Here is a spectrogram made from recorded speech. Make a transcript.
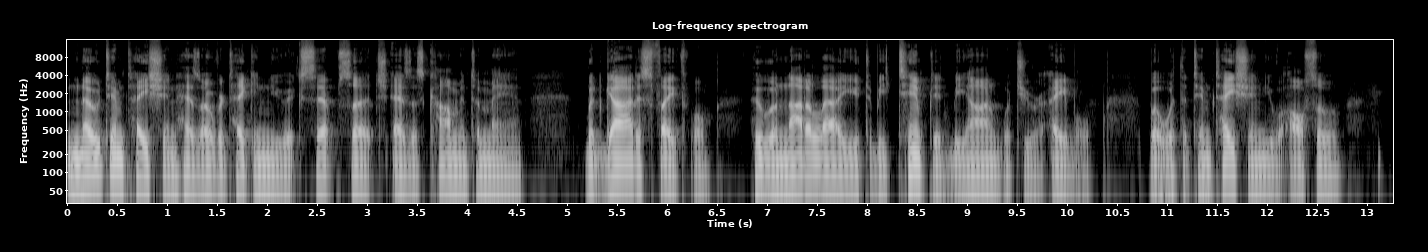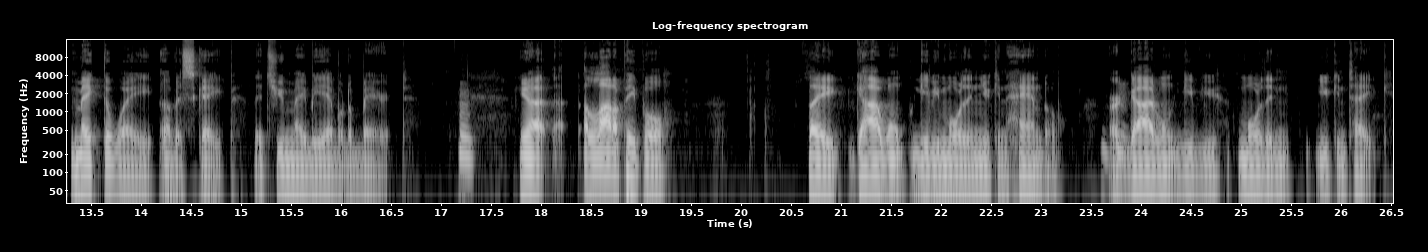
No temptation has overtaken you except such as is common to man. But God is faithful, who will not allow you to be tempted beyond what you are able. But with the temptation, you will also make the way of escape, that you may be able to bear it. Hmm. You know, a lot of people say God won't give you more than you can handle, or hmm. God won't give you more than you can take.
